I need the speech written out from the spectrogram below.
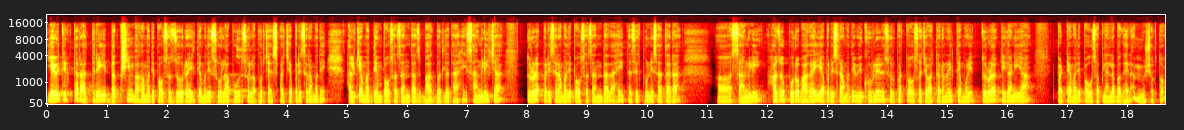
या व्यतिरिक्त रात्री दक्षिण भागामध्ये पावसाचा जोर राहील. त्यामध्ये सोलापूर सोलापूरच्या आसपासच्या परिसरामध्ये हलक्या मध्यम पावसाचा अंदाज भाग बदलत आहे. सांगलीच्या तुरळक परिसरामध्ये पावसाचा अंदाज आहे. तसेच पुणे सातारा सांगली हा जो पूर्व भाग आहे या परिसरामध्ये विखुरलेल्या स्वरूपात पावसाचे वातावरण आहे. त्यामुळे तुरळक ठिकाणी या पट्ट्यामध्ये पाऊस आपल्याला बघायला मिळू शकतो.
